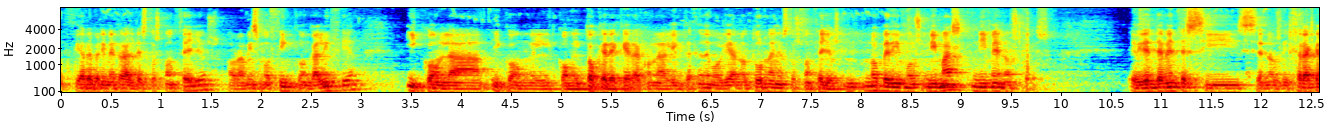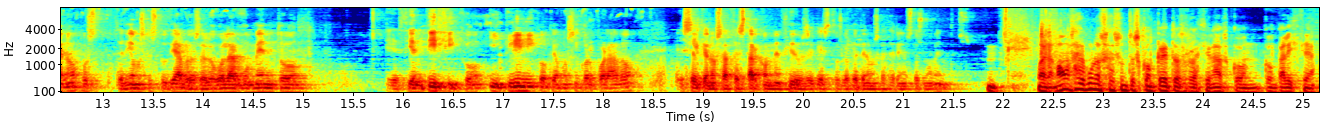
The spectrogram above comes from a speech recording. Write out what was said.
el cierre perimetral de estos concellos, ahora mismo cinco en Galicia, y con, la, y con, el, con el toque de queda, con la limitación de movilidad nocturna en estos concellos. No pedimos ni más ni menos que eso. Evidentemente, si se nos dijera que no, pues tendríamos que estudiarlo. Desde luego, el argumento eh, científico y clínico que hemos incorporado es el que nos hace estar convencidos de que esto es lo que tenemos que hacer en estos momentos. Mm. Bueno, vamos a algunos asuntos concretos relacionados con, con Galicia.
